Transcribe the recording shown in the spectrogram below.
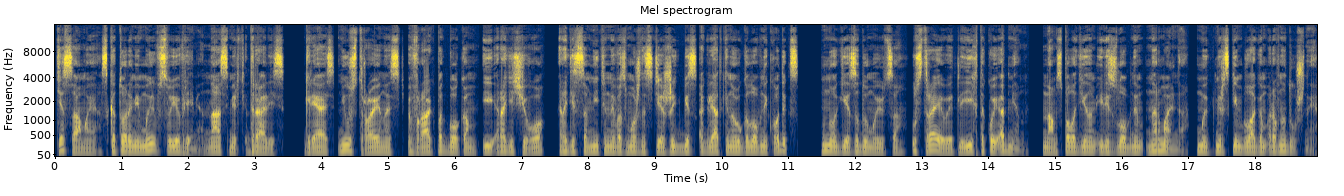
те самые, с которыми мы в свое время насмерть дрались. Грязь, неустроенность, враг под боком и ради чего? Ради сомнительной возможности жить без оглядки на уголовный кодекс? Многие задумаются, устраивает ли их такой обмен. Нам с паладином или злобным нормально, мы к мирским благам равнодушны.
